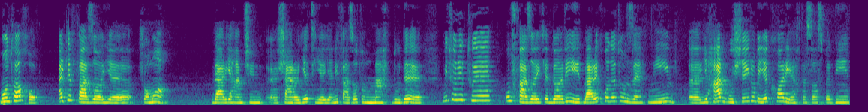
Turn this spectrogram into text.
منتها خب اگه فضای شما در یه همچین شرایطیه یعنی فضاتون محدوده می‌تونید توی اون فضایی که دارید برای خودتون ذهنی یه هر گوشه ای رو به یه کاری اختصاص بدین.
